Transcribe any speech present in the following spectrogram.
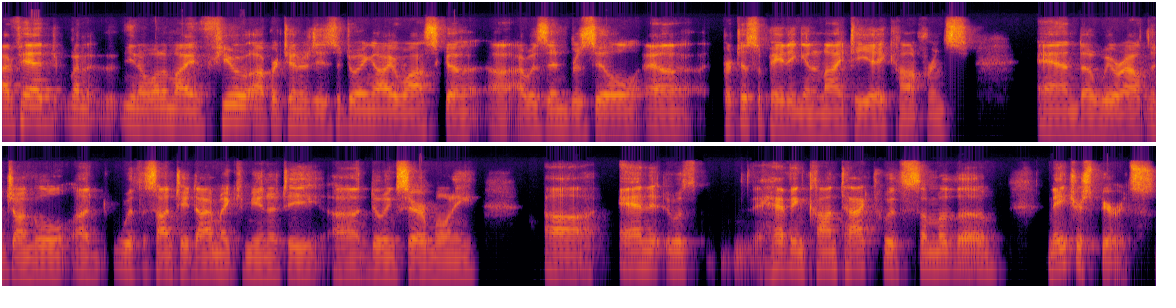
I've had when you know one of my few opportunities of doing ayahuasca. Uh, I was in Brazil uh, participating in an ITA conference, and uh, we were out in the jungle uh, with the Santo Daime community uh, doing ceremony, uh, and it was having contact with some of the nature spirits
